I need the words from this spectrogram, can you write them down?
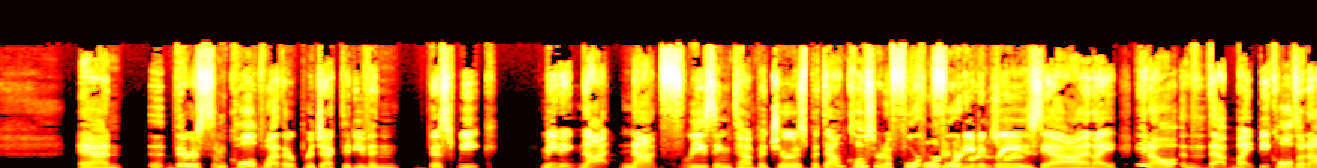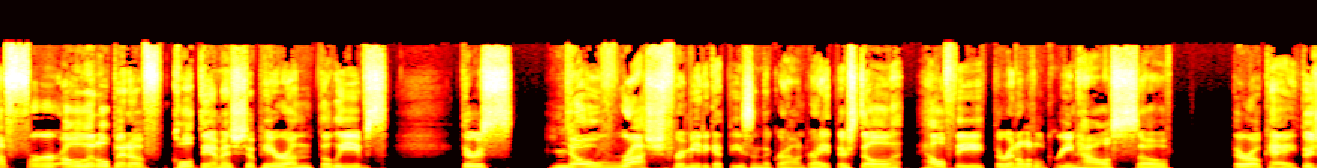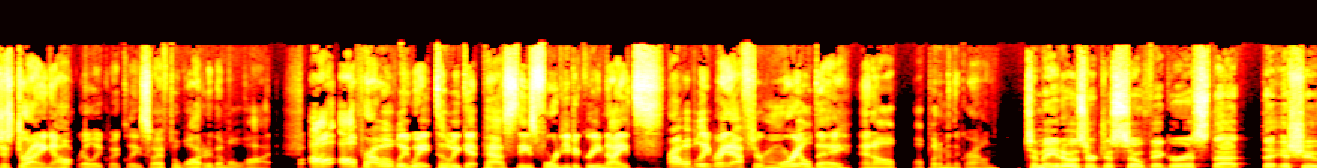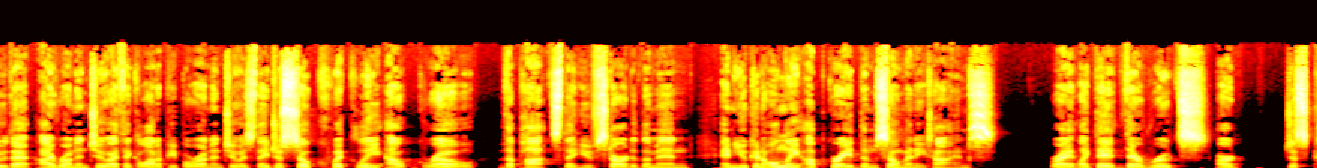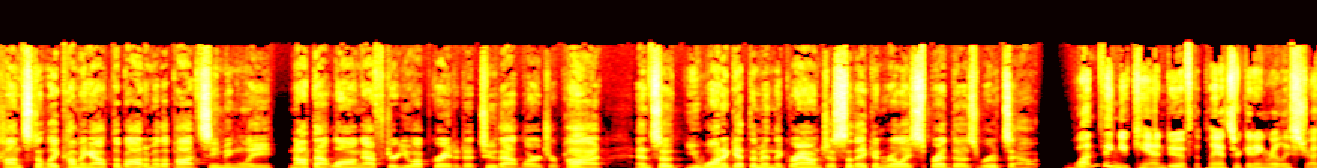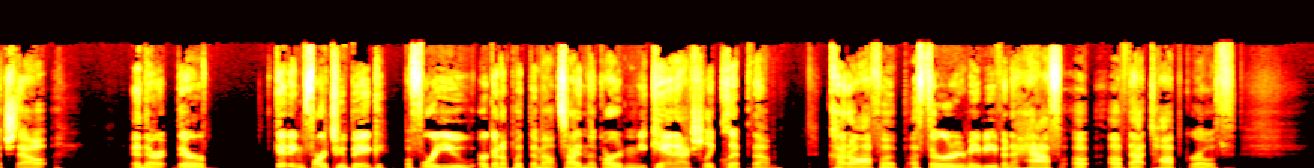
And there is some cold weather projected even this week. Meaning not not freezing temperatures, but down closer to four, 40, 40 degrees. degrees. Right? Yeah. And I, you know, that might be cold enough for a little bit of cold damage to appear on the leaves. There's no rush for me to get these in the ground, right? They're still healthy. They're in a little greenhouse. So they're okay. They're just drying out really quickly, so I have to water them a lot. I'll I'll probably wait till we get past these 40 degree nights, probably right after Memorial Day, and I'll I'll put them in the ground. Tomatoes are just so vigorous that the issue that I run into, I think a lot of people run into, is they just so quickly outgrow the pots that you've started them in, and you can only upgrade them so many times, right? Like they their roots are just constantly coming out the bottom of the pot, seemingly not that long after you upgraded it to that larger pot. And so you want to get them in the ground just so they can really spread those roots out. One thing you can do if the plants are getting really stretched out and they're they're getting far too big before you are going to put them outside in the garden, you can actually clip them. Cut off a, a third or maybe even a half of, of that top growth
